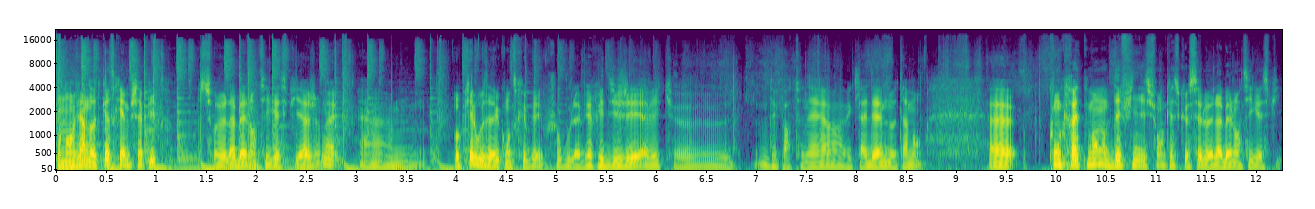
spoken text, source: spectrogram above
On en vient à notre quatrième chapitre sur le label anti-gaspillage, euh, auquel vous avez contribué. Je crois que vous l'avez rédigé avec euh, des partenaires, avec l'ADEME notamment. Euh, concrètement, définition, qu'est-ce que c'est le label anti-gaspi?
